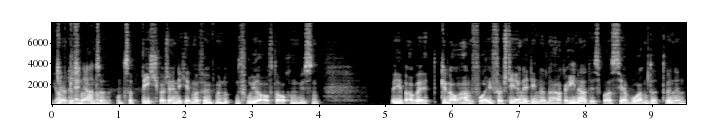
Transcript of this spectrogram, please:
ja, ja das war unser, unser, Pech. Wahrscheinlich hätten wir fünf Minuten früher auftauchen müssen. Ich habe aber genau einen vor, ich verstehe nicht in einer Arena, das war sehr warm dort drinnen,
